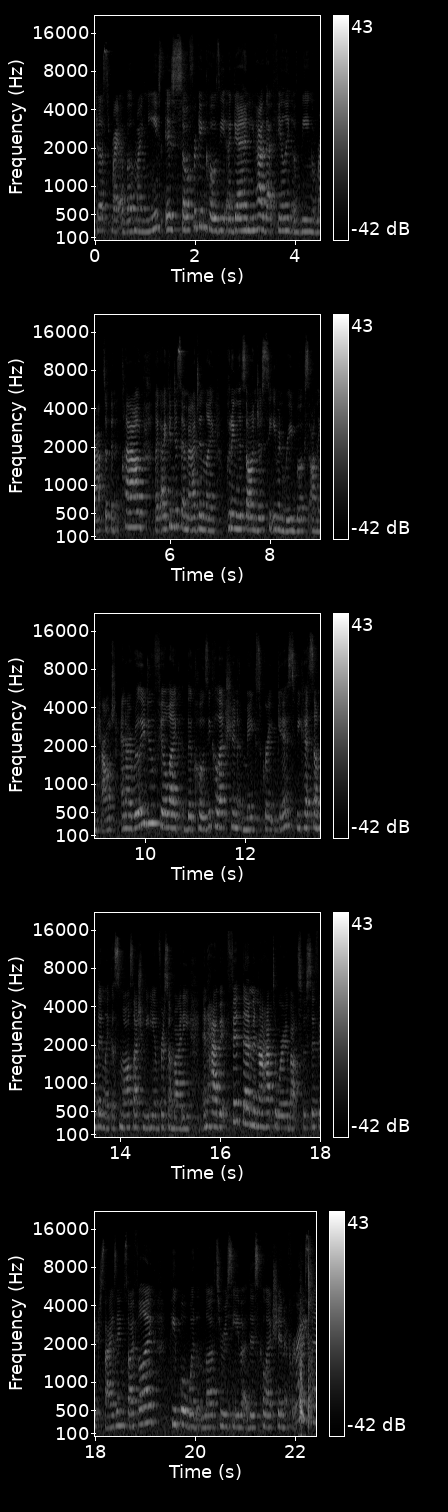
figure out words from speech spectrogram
just right above my knees. It's so freaking cozy. Again, you have that feeling of being wrapped up in a cloud. Like I can just imagine like putting this on just to even read books on the couch. And I really do feel like the cozy collection makes great gifts because something like a small slash medium for somebody and have it fit them and not have to worry about specific sizing. So I feel like people would love to receive this collection for Christmas.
